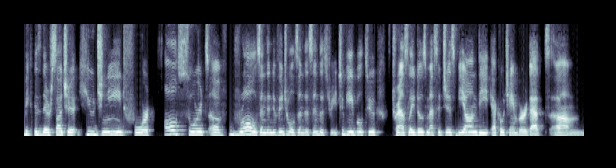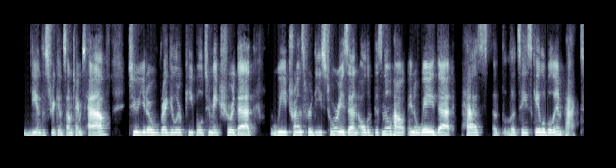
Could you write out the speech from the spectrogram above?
because there's such a huge need for all sorts of roles and individuals in this industry to be able to translate those messages beyond the echo chamber that um, the industry can sometimes have to you know regular people to make sure that we transfer these stories and all of this know-how in a way that has a, let's say scalable impact.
